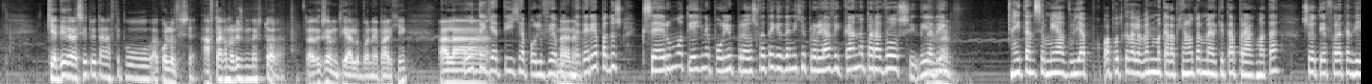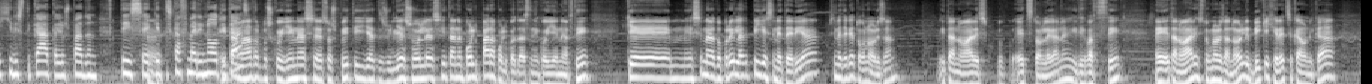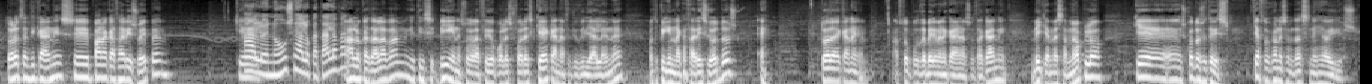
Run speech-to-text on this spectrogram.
και η αντίδρασή του ήταν αυτή που ακολούθησε. Αυτά γνωρίζουμε μέχρι τώρα. Τώρα δεν ξέρουμε τι άλλο μπορεί να υπάρχει. Αλλά... Ούτε γιατί είχε απολυθεί από Ναι, την ναι. εταιρεία. Πάντως ξέρουμε ότι έγινε πολύ πρόσφατα και δεν είχε προλάβει καν να παραδώσει. Δηλαδή Ναι. Ήταν σε μια δουλειά που από ό,τι καταλαβαίνουμε καταπιανόταν με αρκετά πράγματα σε ό,τι αφορά τα διαχειριστικά τέλος πάντων της, ε, και της καθημερινότητας. Ήταν ο άνθρωπος της οικογένειας στο σπίτι για τις δουλειές όλες. Ήταν πολύ, πάρα πολύ κοντά στην οικογένεια αυτή. Και μ, σήμερα το πρωί δηλαδή πήγε στην εταιρεία. Στην εταιρεία το γνώριζαν. Ήταν ο Άρης, έτσι τον λέγανε, γιατί είχε βαφτιστεί. Ε, ήταν ο Άρης, το γνώριζαν όλοι. Μπήκε, χαιρέτησε κανονικά. Τώρα ρώτησαν τι κάνεις; Ε, πάω να καθαρίσω, είπε. Και Άλλο εννοούσε, άλλο κατάλαβαν. άλλο κατάλαβαν, γιατί σ- πήγαινε στο γραφείο πολλές φορές και έκανε αυτή τη δουλειά, λένε. Ότι πήγαινε να καθαρίσει όντως. Ε, τώρα έκανε αυτό που δεν περίμενε κανένας ότι θα κάνει. Μπήκε μέσα με όπλο και σκότωσε τρεις. Και αυτοκτόνησε μετά στη συνέχεια ο ίδιος.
